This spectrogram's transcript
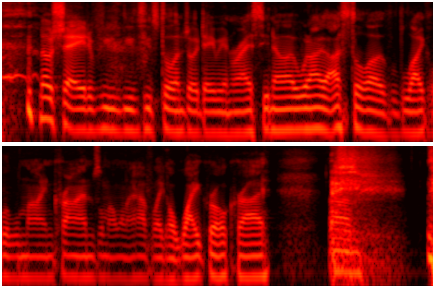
no shade if you if you still enjoy Damien Rice. You know, when I I still uh, like Little Nine Crimes when I want to have like a white girl cry. Um,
